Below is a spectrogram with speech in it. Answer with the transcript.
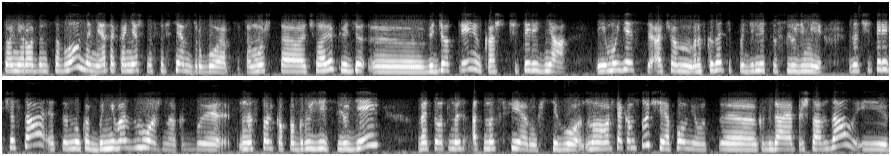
Тони Робинса в Лондоне, это, конечно, совсем другое, потому что человек ведет, э, ведет тренинг аж 4 дня, и ему есть о чем рассказать и поделиться с людьми. За 4 часа это, ну, как бы невозможно, как бы настолько погрузить людей в эту атмосферу всего. Но, во всяком случае, я помню, вот, э, когда я пришла в зал, и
